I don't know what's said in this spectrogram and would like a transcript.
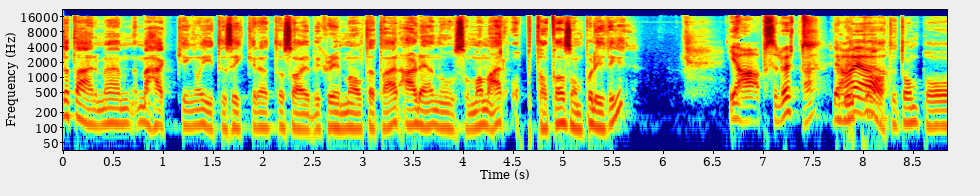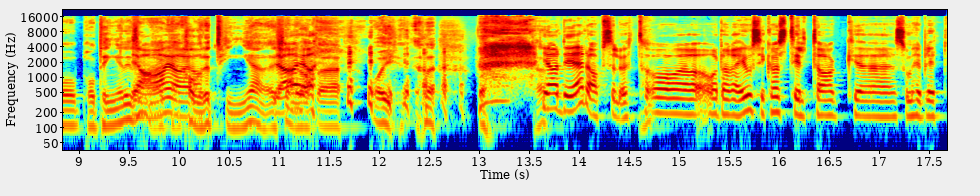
dette her med, med hacking og IT-sikkerhet og cybercrime og alt dette her, er det noe som man er opptatt av som politiker? Ja, absolutt. Hæ? Det blir ja, pratet om på, på tinget, liksom. Jeg kaller det tinget. Jeg kjenner at Oi. ja. det er det absolutt. Og, og det er jo sikkerhetstiltak uh, som har blitt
